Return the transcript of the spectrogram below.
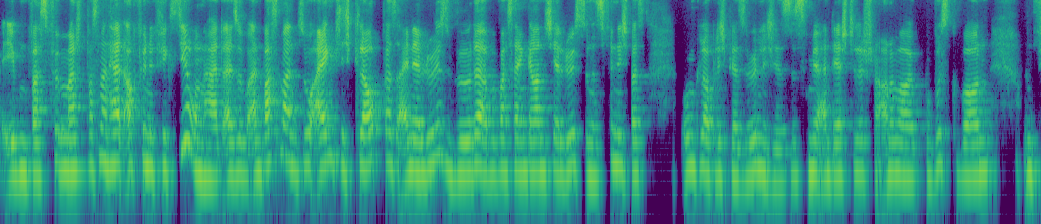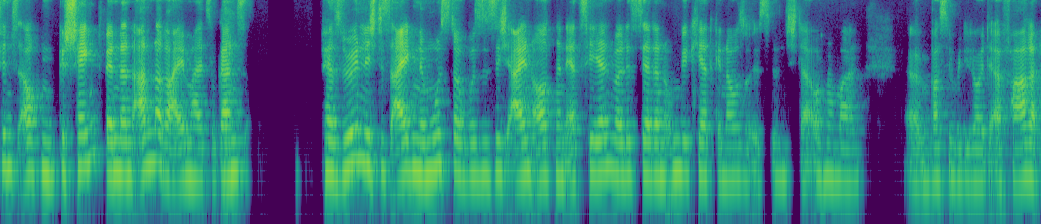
eben was, für, was man halt auch für eine Fixierung hat. Also an was man so eigentlich glaubt, was einen erlösen würde, aber was einen gar nicht erlöst. Und das finde ich was unglaublich Persönliches. Das ist mir an der Stelle schon auch nochmal bewusst geworden und finde es auch ein Geschenk, wenn dann andere einem halt so ganz persönlich das eigene Muster, wo sie sich einordnen, erzählen, weil das ja dann umgekehrt genauso ist und ich da auch nochmal ähm, was über die Leute erfahre.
